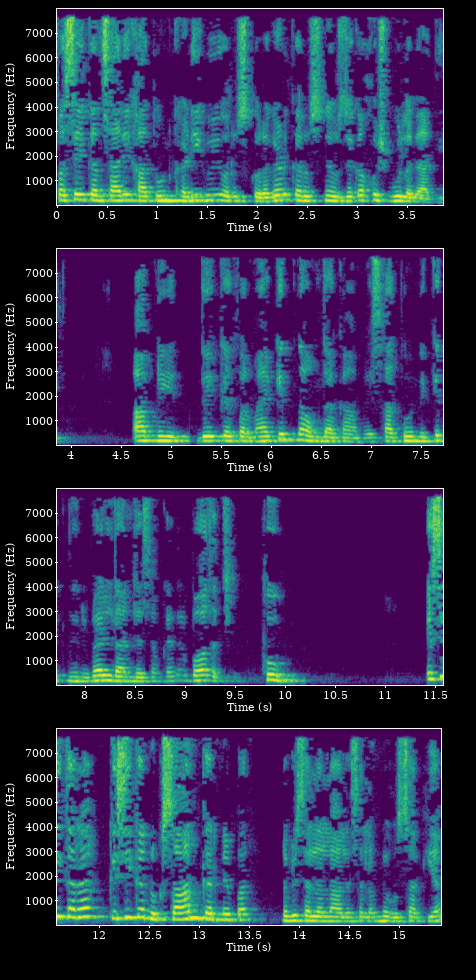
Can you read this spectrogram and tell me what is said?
بس ایک انصاری خاتون کھڑی ہوئی اور اس کو رگڑ کر اس نے اس جگہ خوشبو لگا دی۔ آپ نے دیکھ کر فرمایا، کتنا عمدہ کام ہے۔ اس خاتون نے کتنے ویل ڈن جیسے ہم کہتے ہیں، بہت اچھی خوب۔ اسی طرح کسی کا نقصان کرنے پر نبی صلی اللہ علیہ وسلم نے غصہ کیا۔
